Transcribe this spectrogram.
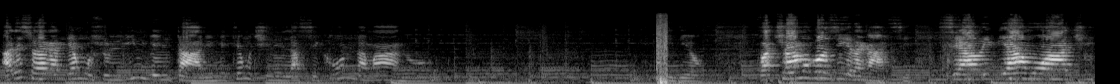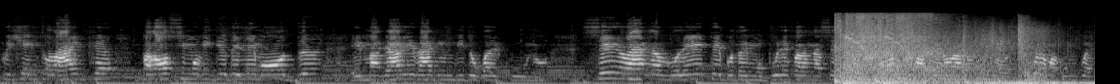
adesso raga andiamo sull'inventario mettiamoci nella seconda mano. Video facciamo così ragazzi. Se arriviamo a 500 like prossimo video delle mod e magari raga invito qualcuno. Se raga volete potremmo pure fare una serie di mod ma per ora non sono sicuro ma comunque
